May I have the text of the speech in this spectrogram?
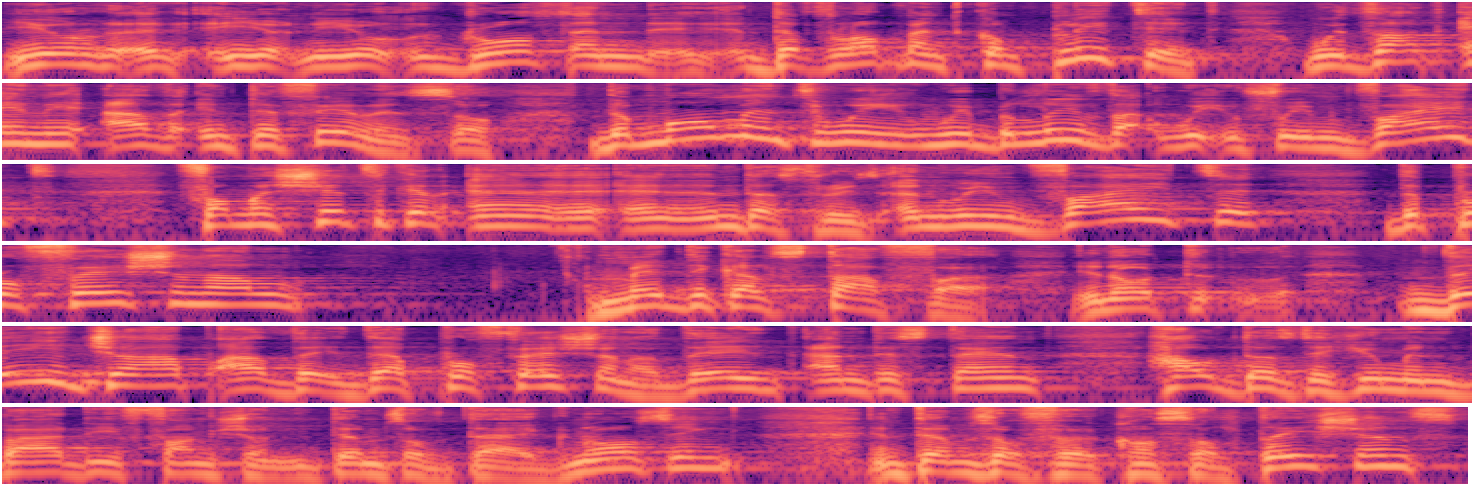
your, your, your growth and development completed without any other interference. So the moment we, we believe that we, if we invite pharmaceutical uh, uh industries and we invite the professional medical staff, uh, you know, to, their job are they, they're professional. They understand how does the human body function in terms of diagnosing, in terms of uh, consultations,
